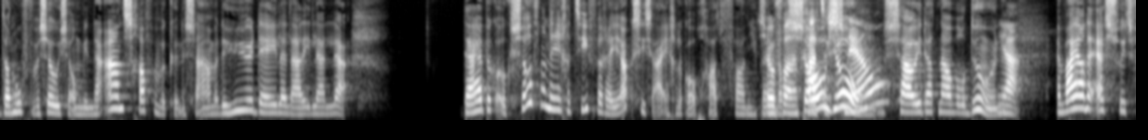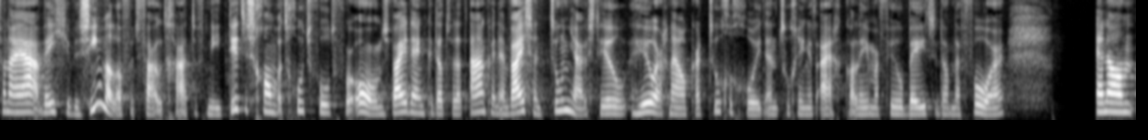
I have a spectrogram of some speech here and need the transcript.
dan hoeven we sowieso minder aanschaffen. We kunnen samen de huur delen, la la la. Daar heb ik ook zoveel negatieve reacties eigenlijk op gehad. Van, je bent Zo nog van, zo jong. snel? Zou je dat nou wel doen? Ja, En wij hadden echt zoiets van, nou ja, weet je, we zien wel of het fout gaat of niet. Dit is gewoon wat goed voelt voor ons. Wij denken dat we dat aan kunnen. En wij zijn toen juist heel, heel erg naar elkaar toegegroeid. En toen ging het eigenlijk alleen maar veel beter dan daarvoor. En dan,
